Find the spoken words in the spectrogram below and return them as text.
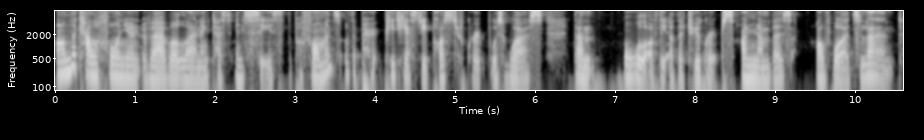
On the Californian Verbal Learning Test indices, the performance of the PTSD positive group was worse than all of the other two groups on numbers of words learned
